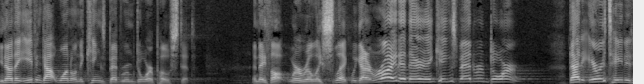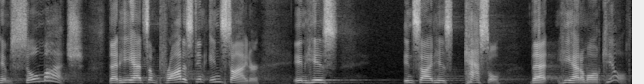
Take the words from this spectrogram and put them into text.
You know, they even got one on the king's bedroom door posted. And they thought, we're really slick. We got it right in there in the king's bedroom door. That irritated him so much that he had some Protestant insider in his inside his castle that he had them all killed.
